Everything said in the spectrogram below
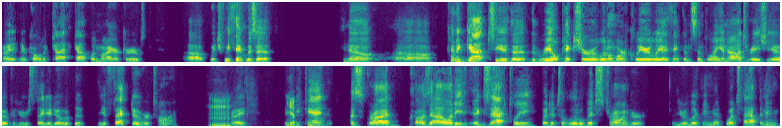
right? They're called the Kaplan-Meier curves, uh, which we think was a, you know, uh, kind of got to the the real picture a little more clearly, I think, than simply an odds ratio because we studied over the, the effect over time, mm. right? Yep. You can't ascribe causality exactly, but it's a little bit stronger. You're looking at what's happening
